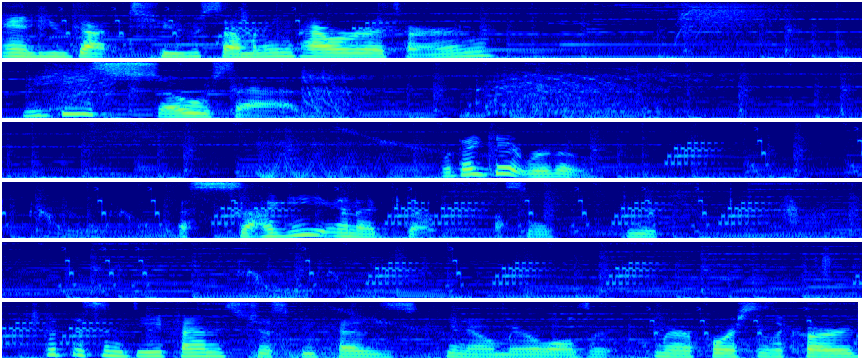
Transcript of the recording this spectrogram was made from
and you got two summoning power a turn, you'd be so sad. What'd I get rid of? A Sagi and a Dark Fossil. Oof. Put this in defense just because, you know, Mirror Wall's Mirror Force is a card.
